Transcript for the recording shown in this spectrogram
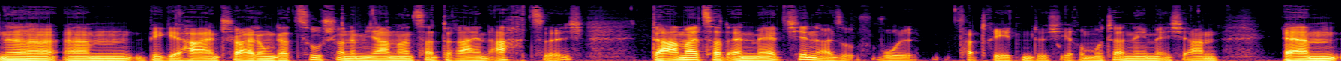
eine ähm, BGH-Entscheidung dazu, schon im Jahr 1983. Damals hat ein Mädchen, also wohl vertreten durch ihre Mutter, nehme ich an, ähm,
